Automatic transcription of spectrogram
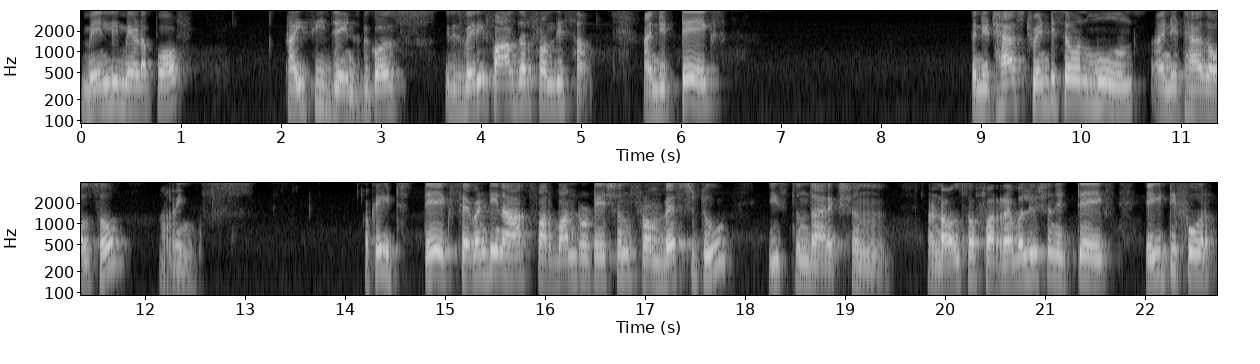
mainly made up of icy giants because it is very farther from the sun. And it takes and it has 27 moons and it has also rings okay it takes 17 hours for one rotation from west to eastern direction. And also for revolution it takes 84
